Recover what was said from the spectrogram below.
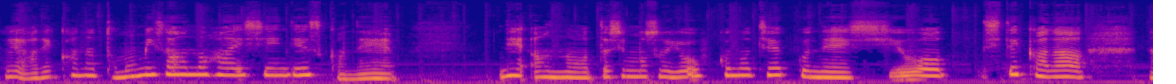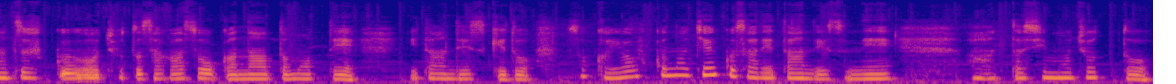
これ、あれかな？ともみさんの配信ですかね。ね、あの、私もそう洋服のチェックね、しようしてから夏服をちょっと探そうかなと思っていたんですけど、そっか、洋服のチェックされたんですね。あ、私もちょっと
